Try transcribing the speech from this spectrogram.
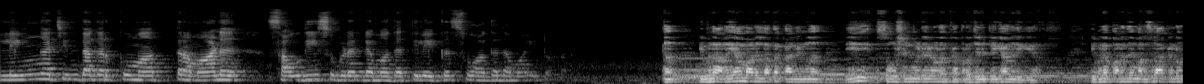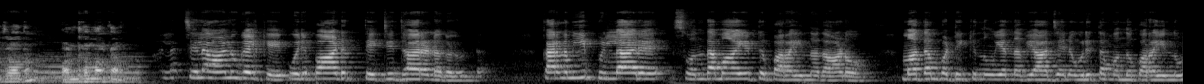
ലിംഗ ചിന്തകർക്കു മാത്രമാണ് സൗദി സുഗുണന്റെ മതത്തിലേക്ക് സ്വാഗതമായിട്ടുള്ളത്. ഇവിടെ അറിയാൻ പാടില്ലാത്ത കാര്യങ്ങൾ ഈ സോഷ്യൽ മീഡിയകളൊക്കെ പ്രചരിപ്പിക്കാതിരിക്കുക. ഇവിടെ പറഞ്ഞ് മനസ്സിലാക്കേണ്ട ഉത്തരവാദിത്വം പണ്ഡിതന്മാർക്കാണ്. അല്ല ചില ആളുകൾക്ക് ഒരുപാട് തെറ്റിദ്ധാരണകളുണ്ട്. കാരണം ഈ പിള്ളേര് സ്വന്തമായിട്ട് പറയുന്നതാണോ? മതം പഠിക്കുന്നു എന്ന വ്യാജന ഒരുത്തം വന്ന് പറയുന്നു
